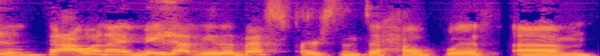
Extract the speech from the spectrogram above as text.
so that one I may not be the best person to help with. Um,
